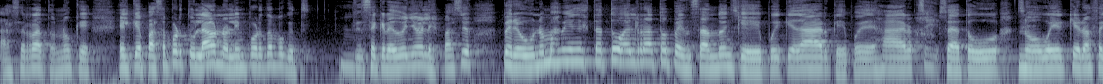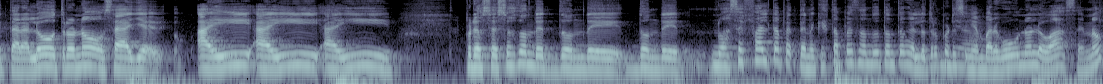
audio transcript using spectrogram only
hace rato, ¿no? Que el que pasa por tu lado no le importa porque mm. se cree dueño del espacio, pero uno más bien está todo el rato pensando en qué puede quedar, qué puede dejar, o sea, todo, no voy, quiero afectar al otro, ¿no? O sea, ahí, ahí, ahí procesos donde, donde, donde no hace falta tener que estar pensando tanto en el otro, pero sin embargo uno lo hace, ¿no?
